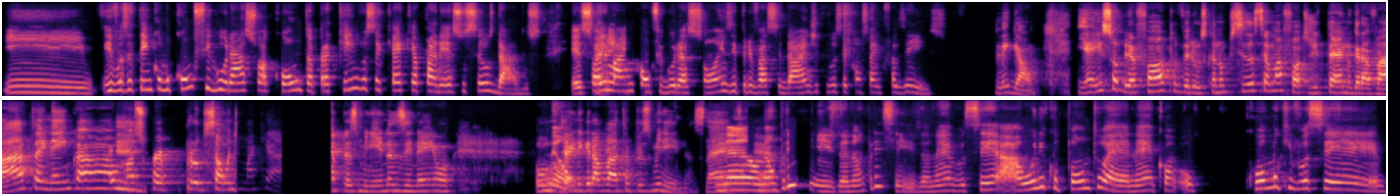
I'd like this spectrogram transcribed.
E, e, você tem como configurar a sua conta para quem você quer que apareça os seus dados. É só é. ir lá em configurações e privacidade que você consegue fazer isso. Legal. E aí, sobre a foto, Verusca, não precisa ser uma foto de terno, gravata e nem com uma super produção de maquiagem né, para as meninas e nem o, o terno e gravata para os meninos, né? Não, é. não precisa, não precisa, né? Você, o único ponto é, né, como, como que você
